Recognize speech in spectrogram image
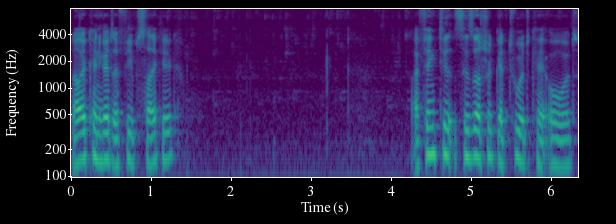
Now I can get a Feep Psychic. I think Scizor should get 2 it KO'd.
